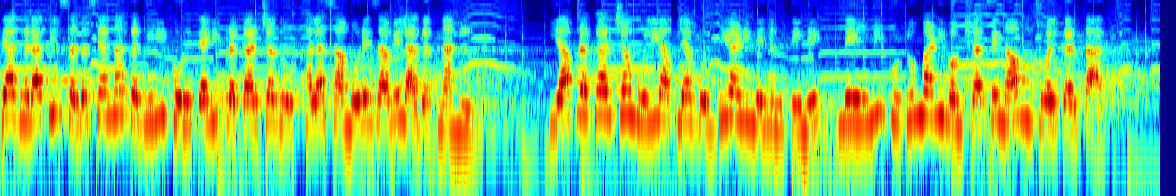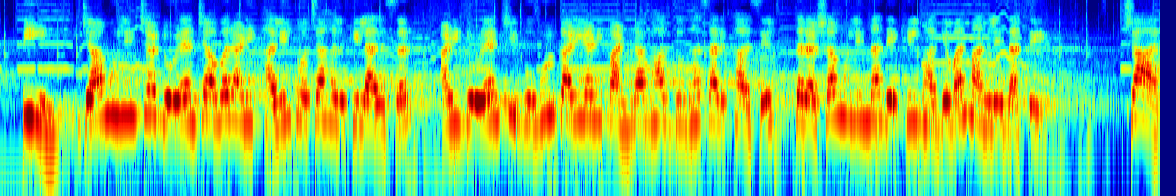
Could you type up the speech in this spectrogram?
त्या घरातील सदस्यांना कधीही कोणत्याही प्रकारच्या दुःखाला सामोरे जावे लागत नाही. या प्रकारच्या मुली आपल्या बुद्धी आणि मेहनतीने नेहमी कुटुंब आणि वंशाचे नाव उज्ज्वल करतात. तीन ज्या मुलींच्या डोळ्यांच्या वर आणि खालील त्वचा हलकी लालसर आणि डोळ्यांची गुगुळ काळी आणि पांढरा भाग दुधासारखा असेल तर अशा मुलींना देखील भाग्यवान मानले जाते. चार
